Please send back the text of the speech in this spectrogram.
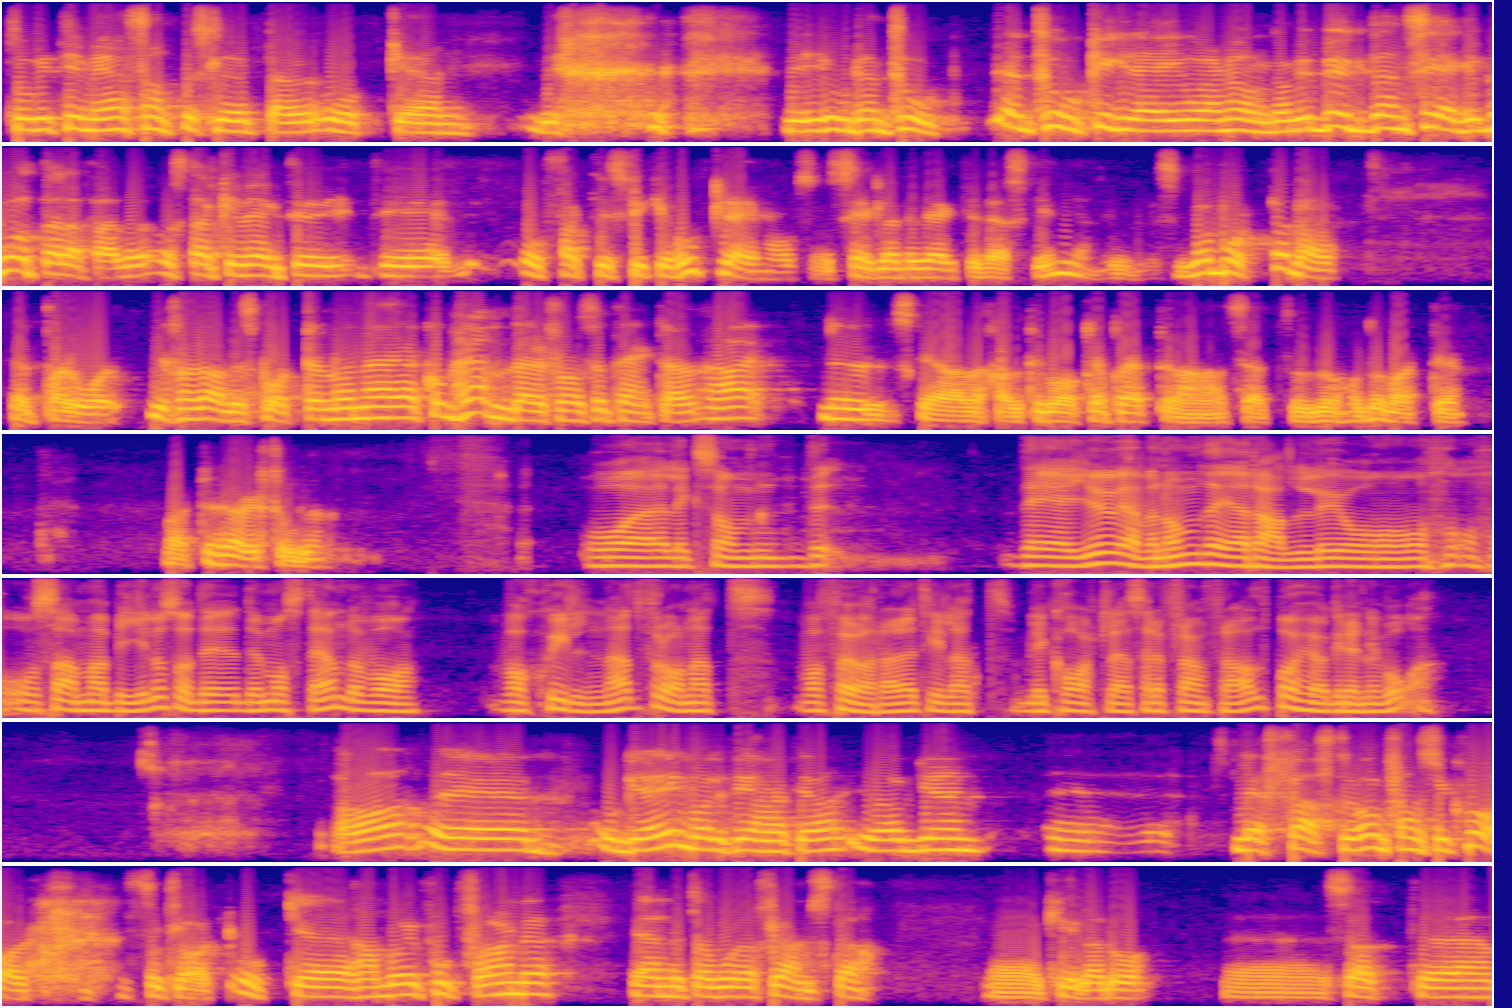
tog ett gemensamt beslut där och vi, vi gjorde en, tok, en tokig grej i vår ungdom. Vi byggde en segelbåt i alla fall och stack iväg till, till och faktiskt fick ihop grejerna också och seglade iväg till Västindien. Så vi var borta där ett par år ifrån rallysporten och när jag kom hem därifrån så tänkte jag nej, nu ska jag i alla fall tillbaka på ett eller annat sätt och då, och då vart det, vart det högerstolen. Och eh, liksom det, det, är ju, även om det är rally och, och, och samma bil och så, det, det måste ändå vara var skillnad från att vara förare till att bli kartläsare framförallt på högre nivå? Ja, eh, och grejen var lite grann att jag, jag eh, Leffe Asterhag fanns ju kvar såklart och eh, han var ju fortfarande en av våra främsta eh, killar då. Eh, så att, eh,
